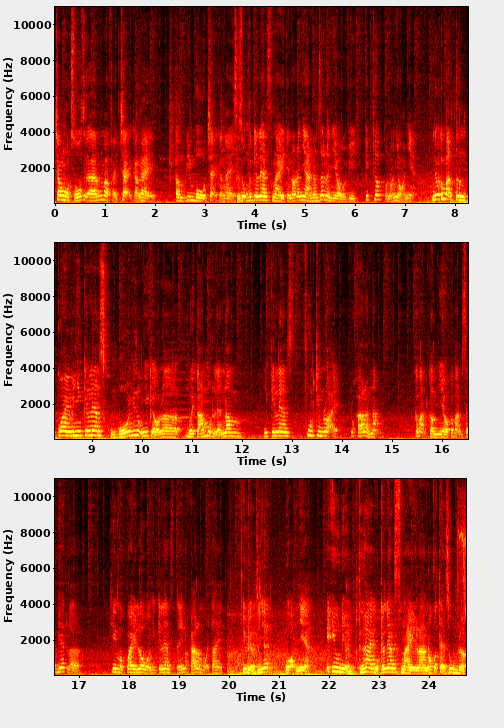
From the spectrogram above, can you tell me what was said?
trong một số dự án mà phải chạy cả ngày, cầm gimbal chạy cả ngày, sử dụng với cái lens này thì nó đã nhàn hơn rất là nhiều vì kích thước của nó nhỏ nhẹ. Nếu các bạn từng quay với những cái lens khủng bố, ví dụ như kiểu là 18 105 những cái lens full kim loại ấy, nó khá là nặng. Các bạn cầm nhiều các bạn sẽ biết là khi mà quay lâu vào những cái lens đấy nó khá là mỏi tay. Ưu điểm thứ nhất gọn nhẹ. Cái ưu điểm thứ hai của cái lens này là nó có thể zoom được.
